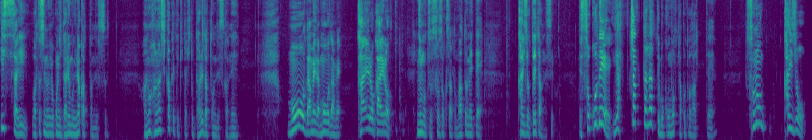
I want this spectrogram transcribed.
一切私の横に誰もいなかったんです。あの話しかけてきた人誰だったんですかねもうダメだ、もうダメ。帰ろう帰ろうって言って、荷物そそくさとまとめて、会場出たんですよ。で、そこで、やっちゃったなって僕思ったことがあって、その会場、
